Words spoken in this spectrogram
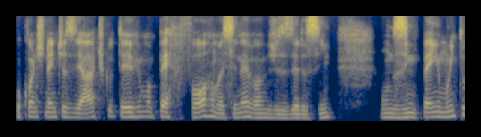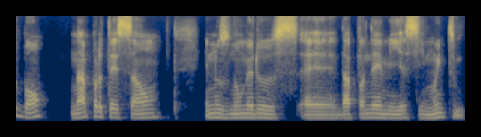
o continente asiático teve uma performance, né, vamos dizer assim, um desempenho muito bom na proteção e nos números é, da pandemia, assim, muito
